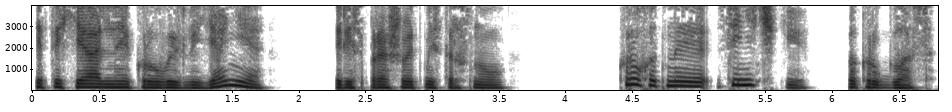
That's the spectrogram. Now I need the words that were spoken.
«Петехиальные кровоизлияния?» — переспрашивает мистер Сноу. «Крохотные синячки вокруг глаз.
